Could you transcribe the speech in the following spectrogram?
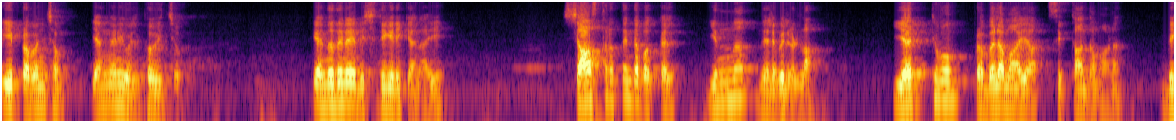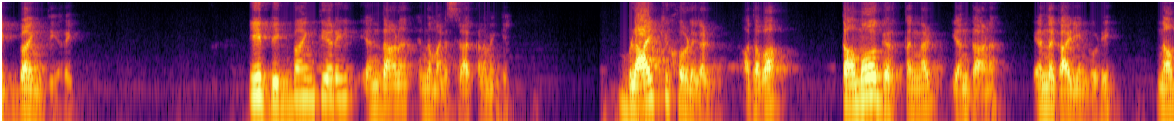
ഈ പ്രപഞ്ചം എങ്ങനെ ഉത്ഭവിച്ചു എന്നതിനെ വിശദീകരിക്കാനായി ശാസ്ത്രത്തിന്റെ പക്കൽ ഇന്ന് നിലവിലുള്ള ഏറ്റവും പ്രബലമായ സിദ്ധാന്തമാണ് ബിഗ് ബാങ് തിയറി. ഈ ബിഗ് ബാങ് തിയറി എന്താണ് എന്ന് മനസ്സിലാക്കണമെങ്കിൽ ബ്ലാക്ക് ഹോളുകൾ അഥവാ തമോ ഗർത്തങ്ങൾ എന്താണ് എന്ന കാര്യം കൂടി നാം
